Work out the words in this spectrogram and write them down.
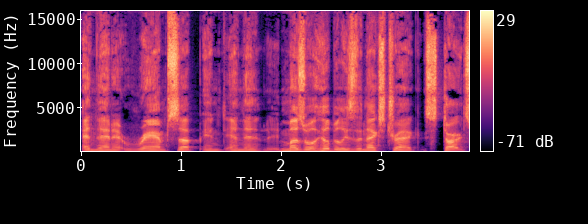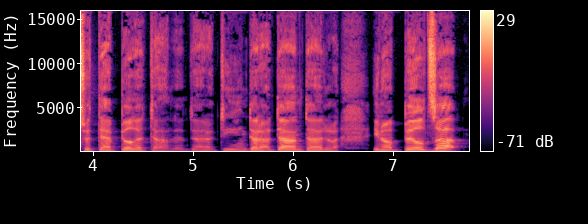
and then it ramps up and and then Muswell Hillbillies the next track starts with that build it down you know builds up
